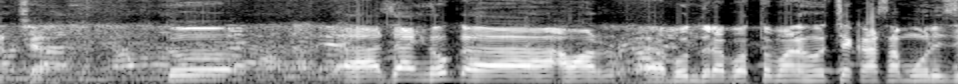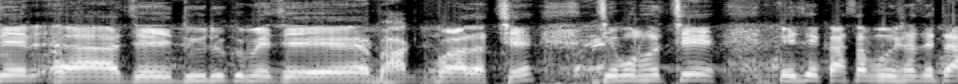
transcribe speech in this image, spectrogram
আচ্ছা। তো যাই হোক আমার বন্ধুরা বর্তমানে হচ্ছে কাঁচামরিচের যে দুই রকমের যে ভাগ পাওয়া যাচ্ছে, যেমন হচ্ছে এই যে কাঁচামরিচ যেটা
